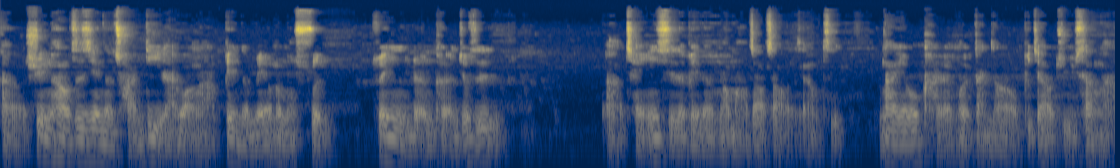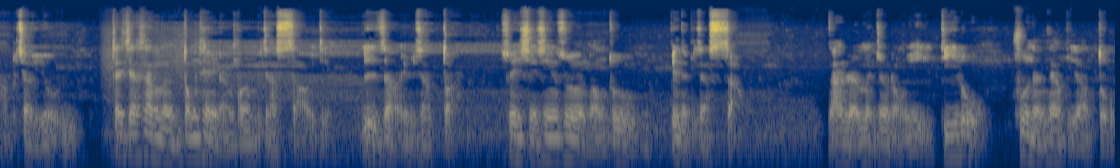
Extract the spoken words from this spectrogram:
呃讯号之间的传递来往啊，变得没有那么顺，所以你人可能就是啊潜意识的变得毛毛躁躁的这样子，那也有可能会感到比较沮丧啊，比较忧郁。再加上呢，冬天阳光比较少一点，日照也比较短，所以血清素的浓度变得比较少，那人们就容易低落，负能量比较多，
